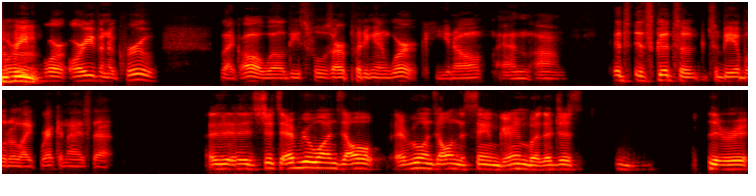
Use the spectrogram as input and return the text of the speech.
or even or or even a crew like oh well these fools are putting in work you know? And um it's it's good to to be able to like recognize that It's just everyone's all everyone's all in the same game, but they're just they're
